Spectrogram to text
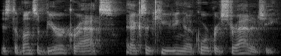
Just a bunch of bureaucrats executing a corporate strategy.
